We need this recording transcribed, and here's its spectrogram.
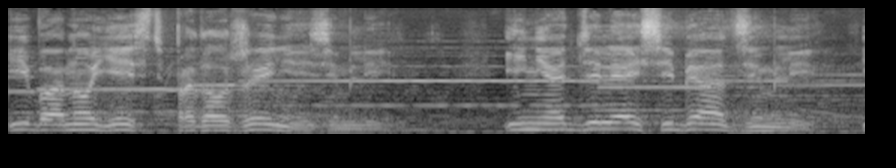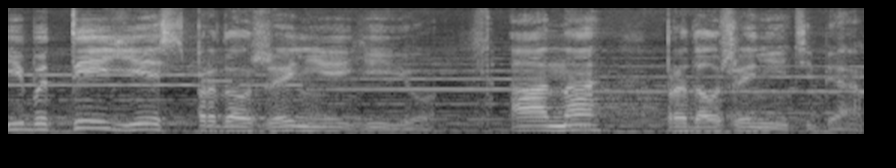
ибо оно есть продолжение земли. И не отделяй себя от земли, ибо ты есть продолжение ее, а она продолжение тебя.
